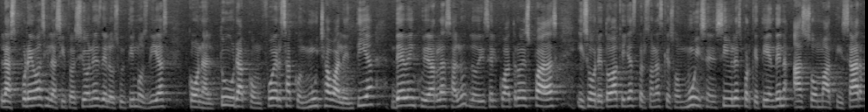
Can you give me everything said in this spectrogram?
las pruebas y las situaciones de los últimos días con altura, con fuerza, con mucha valentía. Deben cuidar la salud, lo dice el cuatro de espadas, y sobre todo aquellas personas que son muy sensibles porque tienden a somatizar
